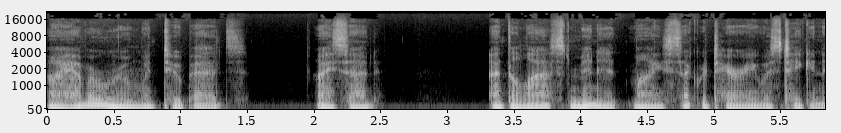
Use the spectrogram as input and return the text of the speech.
I have a room with two beds, I said. At the last minute, my secretary was taken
